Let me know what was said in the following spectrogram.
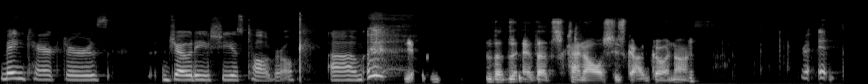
main characters. Jody, she is tall girl. Um, that, that's kind of all she's got going on it,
